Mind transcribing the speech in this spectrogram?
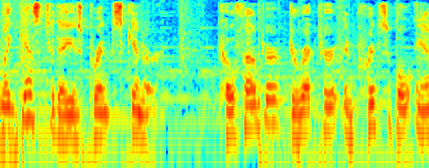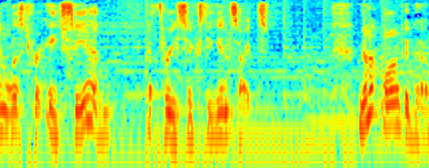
My guest today is Brent Skinner, co founder, director, and principal analyst for HCM at 3Sixty Insights. Not long ago,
